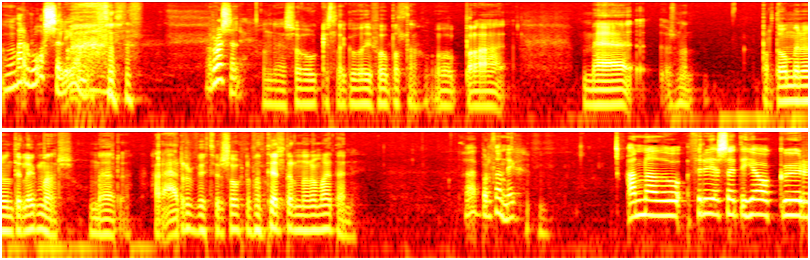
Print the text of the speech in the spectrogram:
hún var rosaleg rosaleg. Hún er svo ógeðslega góð í fótbolta og bara með svona bara dóminunandi leikmaður. Hún er, það er erfitt fyrir sóknum að teldarinnar að mæta henni. Það er bara þannig. Annað og þriðja sæti hjá okkur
